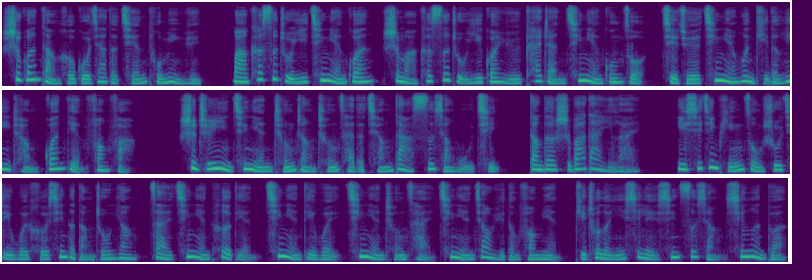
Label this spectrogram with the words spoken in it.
事关党和国家的前途命运。马克思主义青年观是马克思主义关于开展青年工作、解决青年问题的立场、观点、方法，是指引青年成长成才的强大思想武器。党的十八大以来，以习近平总书记为核心的党中央，在青年特点、青年地位、青年成才、青年教育等方面，提出了一系列新思想、新论断，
